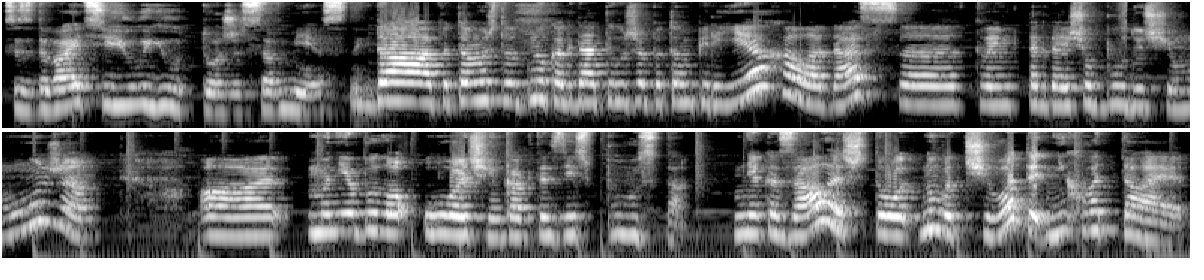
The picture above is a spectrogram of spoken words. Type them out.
создавайте и уют тоже совместный. Да, потому что, ну, когда ты уже потом переехала, да, с э, твоим тогда еще будущим мужем, а, мне было очень как-то здесь пусто. Мне казалось, что, ну, вот чего-то не хватает.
